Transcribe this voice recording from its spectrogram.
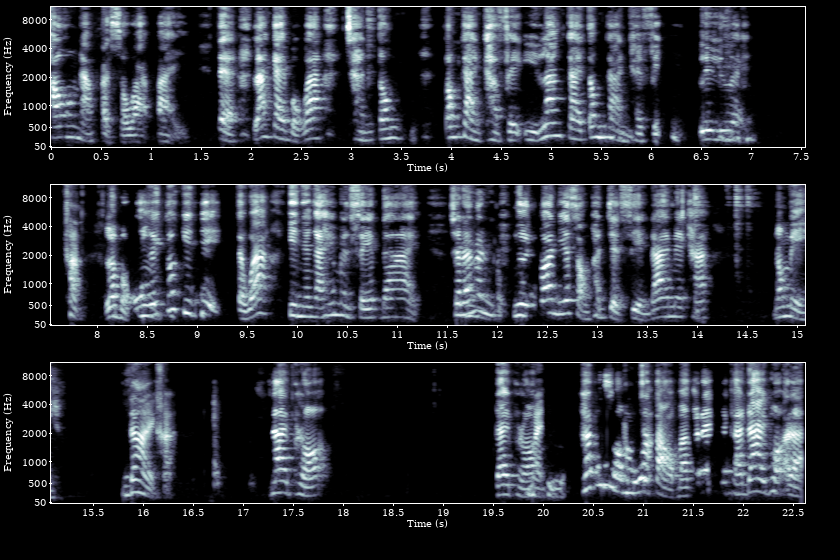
เข้าห้องน้ำปัสสาวะไปแต่ร่างกายบอกว่าฉันต้องต้องการคาเฟอีนร่างกายต้องการคาเฟอีนเรื่อยๆ ค่ะเราบอกว่าเฮ้ยก็กินดิแต่ว่ากินยังไงให้มัน save ได้ ฉะนั้นมันเงินก้อนนี้สองพันเจ็ดเสี่ยงได้ไหมคะ น้องเมย์ได้ค่ะ ได้เพราะ ได้เพราะถ้าผู้ชมจะตอบมาก็ได้นะคะ ได้เพราะอะไร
